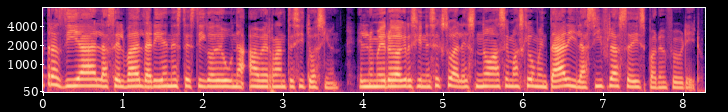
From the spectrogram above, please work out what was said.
tras día, la selva del Darién es testigo de una aberrante situación. El número de agresiones sexuales no hace más que aumentar y la cifra se disparó en febrero.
